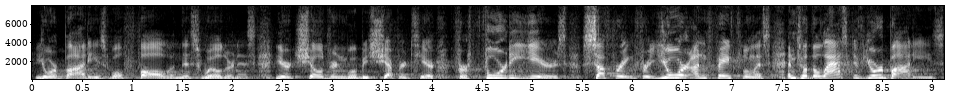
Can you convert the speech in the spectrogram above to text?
your bodies will fall in this wilderness. Your children will be shepherds here for 40 years, suffering for your unfaithfulness until the last of your bodies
